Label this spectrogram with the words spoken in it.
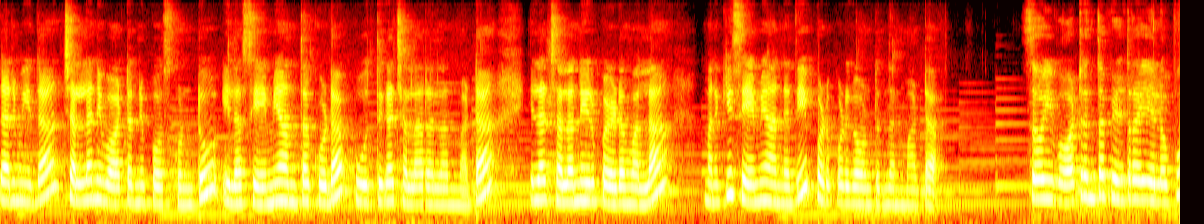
దాని మీద చల్లని వాటర్ని పోసుకుంటూ ఇలా సేమియా అంతా కూడా పూర్తిగా చల్లారాలన్నమాట. ఇలా చల్లనీరు పోయడం వల్ల మనకి సేమియా అనేది పొడి పొడిగా ఉంటుందన్నమాట. సో ఈ వాటర్ అంతా ఫిల్టర్ అయ్యేలోపు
